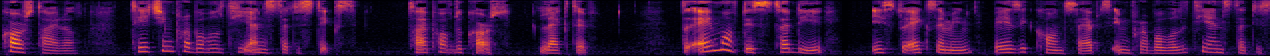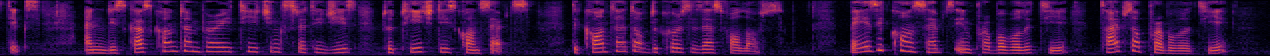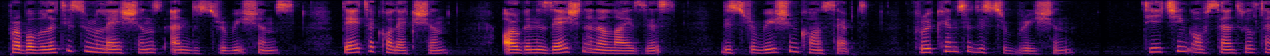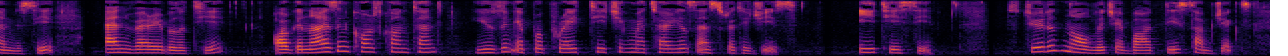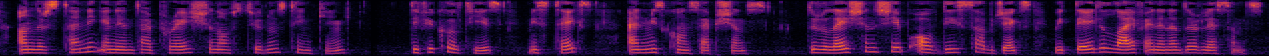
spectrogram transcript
Course title Teaching Probability and Statistics. Type of the course Elective. The aim of this study is to examine basic concepts in probability and statistics and discuss contemporary teaching strategies to teach these concepts. The content of the course is as follows Basic concepts in probability, types of probability, probability simulations and distributions, data collection, organization analysis, distribution concept, frequency distribution, teaching of central tendency and variability, organizing course content using appropriate teaching materials and strategies, etc. Student knowledge about these subjects, understanding and interpretation of students' thinking, difficulties, mistakes, and misconceptions, the relationship of these subjects with daily life and another lessons.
